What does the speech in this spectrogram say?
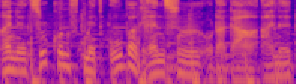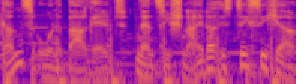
Eine Zukunft mit Obergrenzen oder gar eine ganz ohne Bargeld. Nancy Schneider ist sich sicher,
